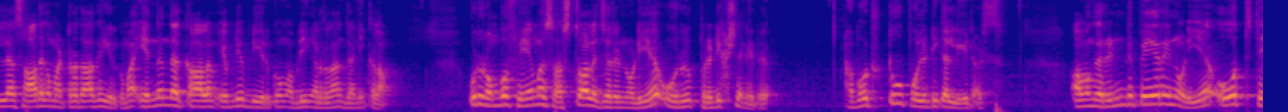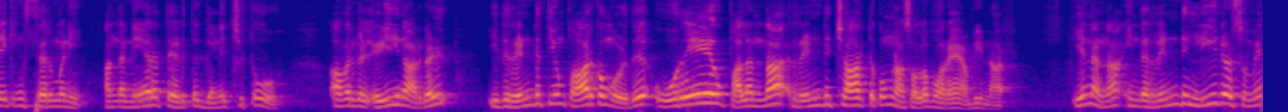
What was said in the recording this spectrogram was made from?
இல்லை சாதகமற்றதாக இருக்குமா எந்தெந்த காலம் எப்படி எப்படி இருக்கும் அப்படிங்கிறதெல்லாம் கணிக்கலாம். ஒரு ரொம்ப ஃபேமஸ் அஸ்ட்ராலஜரினுடைய ஒரு ப்ரெடிக்ஷன் இது. அபவுட் டூ பொலிட்டிக்கல் லீடர்ஸ் அவங்க ரெண்டு பேரினுடைய ஓத் டேக்கிங் செரமனி அந்த நேரத்தை எடுத்து கணிச்சுட்டு அவர்கள் எழுதினார்கள். இது ரெண்டுத்தையும் பார்க்கும்பொழுது ஒரே பலன் தான் ரெண்டு சார்ட்டுக்கும் நான் சொல்ல போகிறேன் அப்படின்னார். என்னன்னா இந்த ரெண்டு லீடர்ஸுமே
